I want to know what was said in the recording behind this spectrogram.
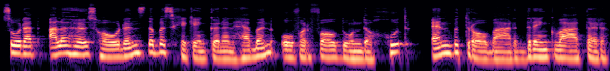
zodat alle huishoudens de beschikking kunnen hebben over voldoende goed en betrouwbaar drinkwater.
